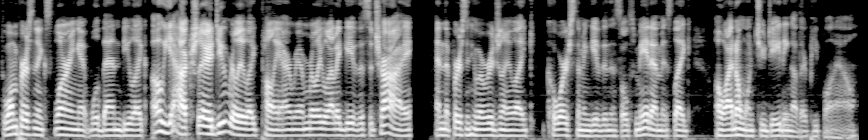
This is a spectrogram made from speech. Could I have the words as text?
The one person exploring it will then be like, oh yeah, actually I do really like polyamory. I'm really glad I gave this a try. And the person who originally like coerced them and gave them this ultimatum is like, oh, I don't want you dating other people now.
